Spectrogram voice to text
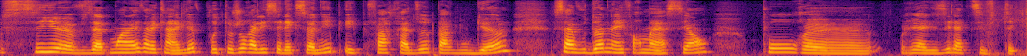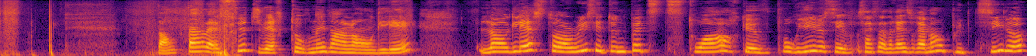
si euh, vous êtes moins à l'aise avec l'anglais, vous pouvez toujours aller sélectionner et faire traduire par Google. Ça vous donne l'information pour euh, réaliser l'activité. Donc, par la suite, je vais retourner dans l'onglet. L'onglet Story, c'est une petite histoire que vous pourriez, ça s'adresse vraiment aux plus petits, là,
